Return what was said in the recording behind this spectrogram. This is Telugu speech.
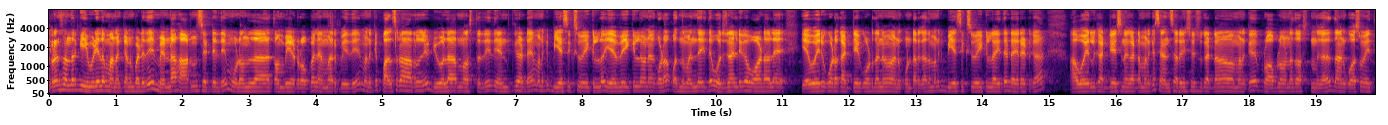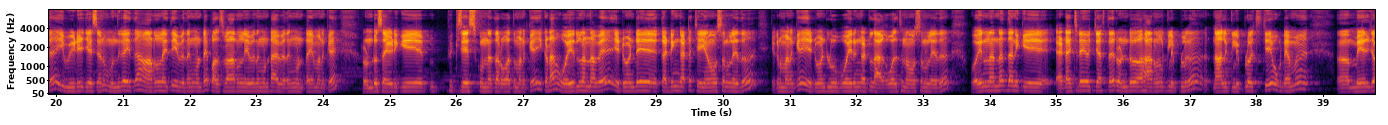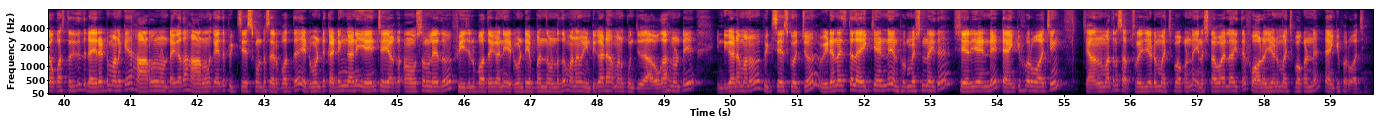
ఫ్రెండ్స్ అందరికి ఈ వీడియోలో మనకు కనబడేది మెండా హార్న్ సెట్ ఇది మూడు వందల తొంభై ఏడు రూపాయలు ఎంఆర్పి ఇది. మనకి పల్సర్ హార్న్లు డ్యూల్ హార్న్ వస్తుంది. ఇది ఎందుకంటే మనకి బిఎస్ సిక్స్ వెహికల్లో ఏ వెహికల్లోనే కూడా కొంతమంది అయితే ఒరిజినాలిటీగా వాడాలి ఏ వైర్ కూడా కట్ చేయకూడదని అనుకుంటారు కదా. మనకి బిఎస్ సిక్స్ వెహికల్లో అయితే డైరెక్ట్గా ఆ వైర్లు కట్ చేసిన గట్ట మనకి సెన్సర్ ఇష్యూస్ గట్ట మనకి ప్రాబ్లం అన్నది వస్తుంది కదా. దానికోసం అయితే ఈ వీడియో చేశాను. ముందుగా అయితే హార్న్లు అయితే ఈ విధంగా ఉంటాయి పల్సర్ హార్న్లు ఏ విధంగా ఉంటాయి ఆ విధంగా ఉంటాయి. మనకి రెండు సైడ్కి ఫిక్స్ చేసుకున్న తర్వాత మనకి ఇక్కడ వైర్లు అన్నవే ఎటువంటి కటింగ్ గట్ట అవసరం లేదు. ఇక్కడ మనకి ఎటువంటి లూప్ వైరింగ్ అట్లా లాగవలసిన అవసరం లేదు. వైర్లు అన్నది దానికి అటాచ్డ్ అయ్యి వచ్చేస్తాయి. రెండు హార్నల్ క్లిప్లు నాలుగు క్లిప్లు వచ్చి ఒకటేమో మేల్ జాక్ వస్తుంది. ఇది డైరెక్ట్ మనకి హార్న్లు ఉంటాయి కదా హార్న్లకి అయితే ఫిక్స్ చేసుకుంటే సరిపోద్ది. ఎటువంటి కటింగ్ కానీ ఏం చేయ అవసరం లేదు. ఫీజులు పోతాయి కానీ ఎటువంటి ఇబ్బంది ఉండదు. మనం ఇంటికాడ మనకు కొంచెం అవగాహన ఉంటే ఇంటికాడ మనం ఫిక్స్ చేసుకోవచ్చు. వీడియో నచ్చితే లైక్ చేయండి. ఇన్ఫర్మేషన్ అయితే షేర్ చేయండి. Thank you for watching channel మాత్రం సబ్స్క్రైబ్ చేయడం మర్చిపోకుండా ఇన్స్టా అయితే ఫాలో చేయడం మర్చిపోకండి. Thank you for watching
